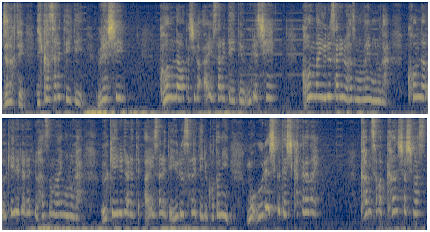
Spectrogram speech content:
じゃなくて生かされていて嬉しい。こんな私が愛されていて嬉しい。こんな許されるはずもないものがこんな受け入れられるはずのないものが受け入れられて愛されて許されていることにもう嬉しくて仕方がない。神様感謝します。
